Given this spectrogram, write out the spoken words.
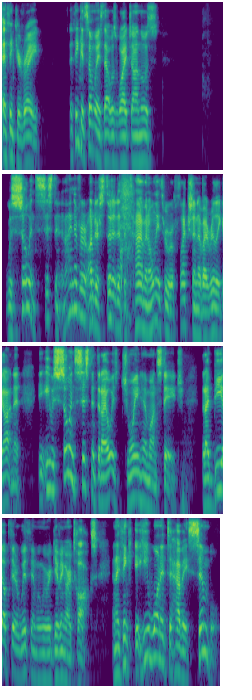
I think you're right. I think in some ways that was why John Lewis was so insistent, and I never understood it at the time, and only through reflection have I really gotten it. He was so insistent that I always join him on stage, that I be up there with him when we were giving our talks. And I think he wanted to have a symbol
